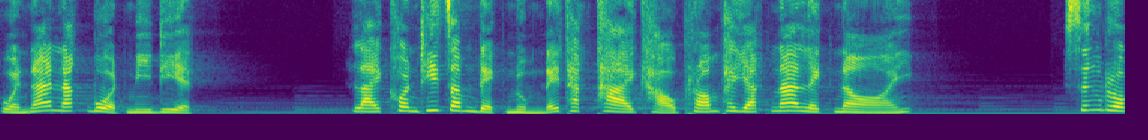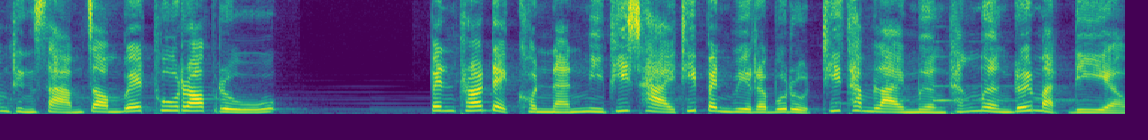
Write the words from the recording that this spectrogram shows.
หัวหน้านักบวชมีเดียด หลายคนที่จำเด็กหนุ่มได้ทักทายเขาพร้อมพยักหน้าเล็กน้อย ซึ่งรวมถึงสามจอมเวทผู้รอบรู้ เป็นเพราะเด็กคนนั้นมีพี่ชายที่เป็นวีรบุรุษที่ทำลายเมืองทั้งเมืองด้วยหมัดเดียว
